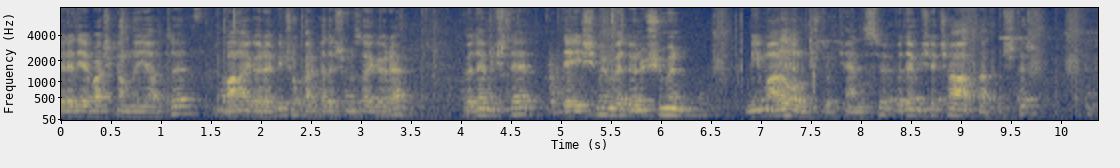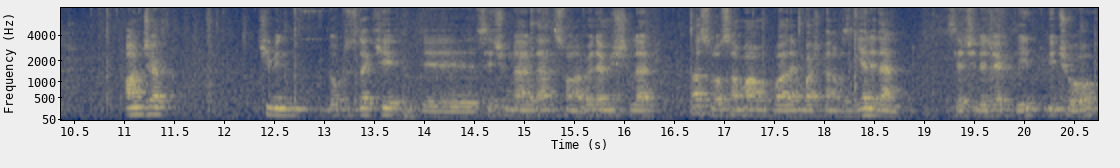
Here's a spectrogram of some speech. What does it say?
Belediye Başkanlığı yaptı. Bana göre, birçok arkadaşımıza göre Ödemiş'te değişimin ve dönüşümün mimarı olmuştur kendisi. Ödemiş'e çağ atlatmıştır. Ancak 2009'daki e, seçimlerden sonra Ödemişliler nasıl olsa Mahmut Badem Başkanımız yeniden seçilecek deyip birçoğu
